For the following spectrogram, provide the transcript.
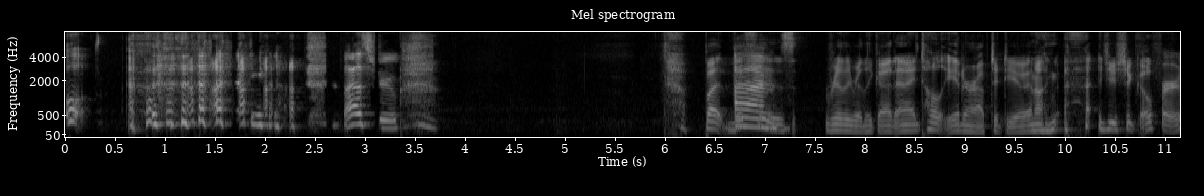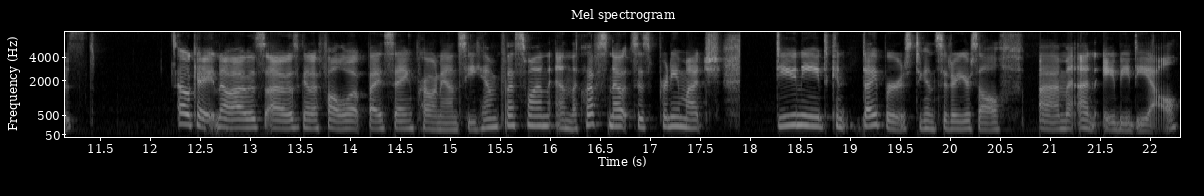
Oh. Yeah, that's true. But this Um, is really, really good. And I totally interrupted you, and I'm, you should go first. Okay, no, I was I was gonna follow up by saying pronouns he him for this one, and the Cliff's notes is pretty much: Do you need con- diapers to consider yourself um, an ABDL?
